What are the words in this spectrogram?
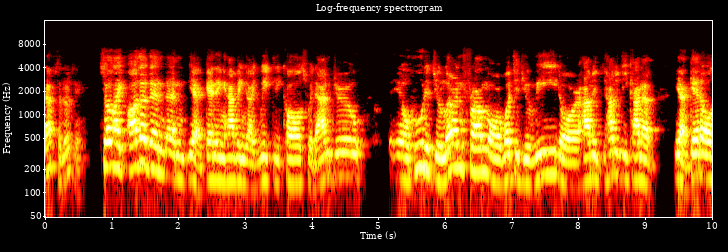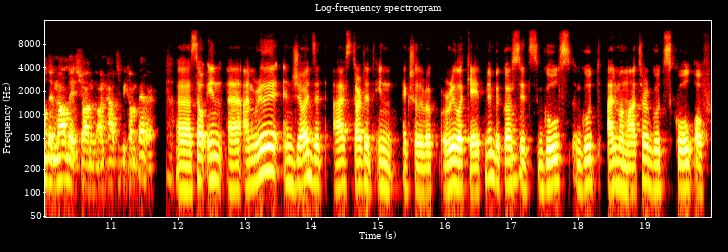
absolutely so like other than than yeah getting having like weekly calls with andrew you know who did you learn from or what did you read or how did how did you kind of yeah get all the knowledge on on how to become better uh, so in uh, i'm really enjoyed that i started in actually relocate me because mm-hmm. it's good good alma mater good school of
